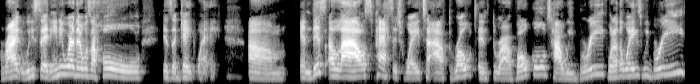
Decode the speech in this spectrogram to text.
Right? We said anywhere there was a hole is a gateway. Um, and this allows passageway to our throat and through our vocals, how we breathe. Of the ways we breathe,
